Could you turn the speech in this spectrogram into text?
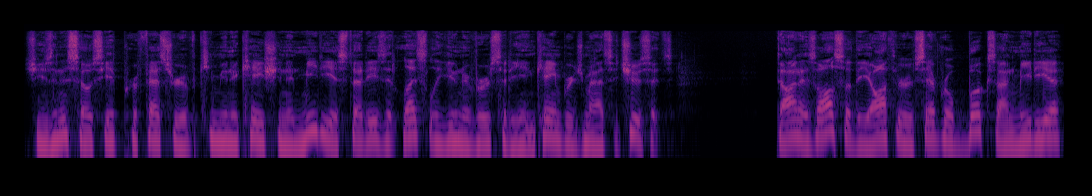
She's an associate professor of communication and media studies at Lesley University in Cambridge, Massachusetts. Donna is also the author of several books on media,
